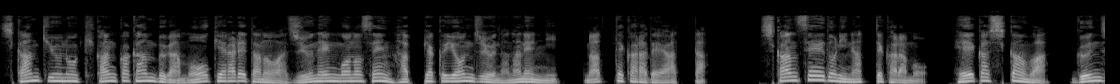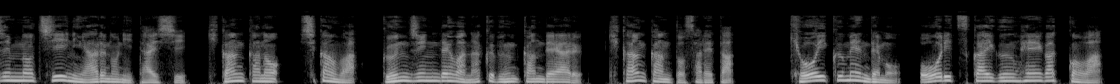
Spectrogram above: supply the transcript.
士官級の機関化幹部が設けられたのは10年後の1847年になってからであった。士官制度になってからも、陛下士官は軍人の地位にあるのに対し、機関化の士官は軍人ではなく文官である機関官とされた。教育面でも、王立海軍兵学校は、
